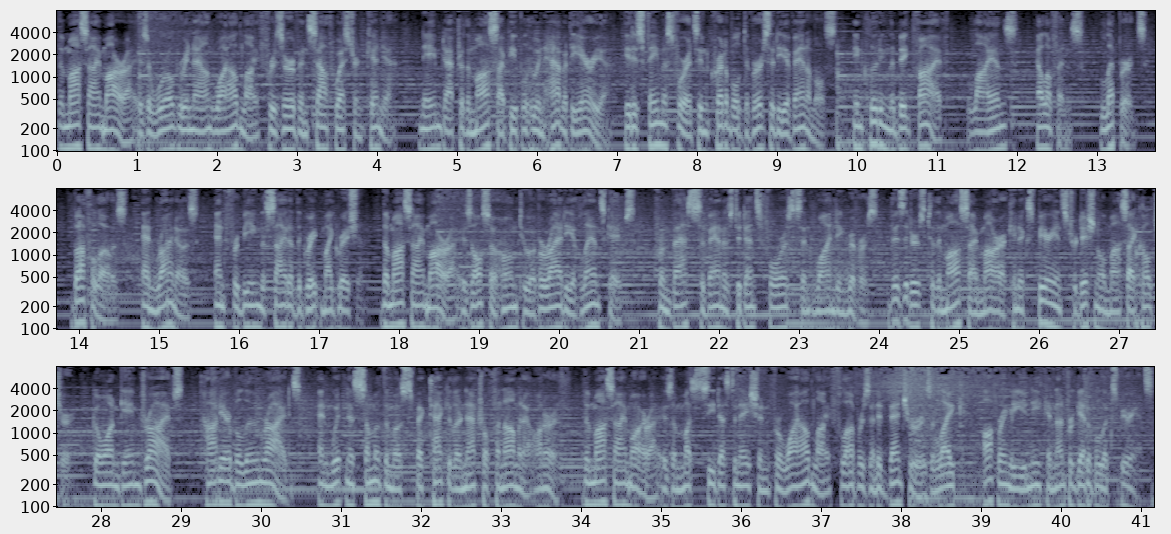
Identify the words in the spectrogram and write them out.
The Maasai Mara is a world-renowned wildlife reserve in southwestern Kenya, named after the Maasai people who inhabit the area. It is famous for its incredible diversity of animals, including the Big Five, lions, elephants, leopards, buffaloes, and rhinos, and for being the site of the Great Migration. The Maasai Mara is also home to a variety of landscapes, from vast savannas to dense forests and winding rivers. Visitors to the Maasai Mara can experience traditional Maasai culture, go on game drives, hot air balloon rides, and witness some of the most spectacular natural phenomena on Earth. The Maasai Mara is a must-see destination for wildlife lovers and adventurers alike, offering a unique and unforgettable experience.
